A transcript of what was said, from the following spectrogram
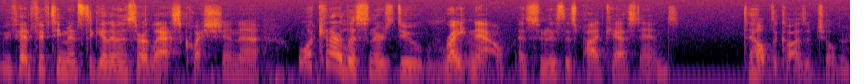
We've had 15 minutes together, and this is our last question. Uh, what can our listeners do right now, as soon as this podcast ends, to help the cause of children?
